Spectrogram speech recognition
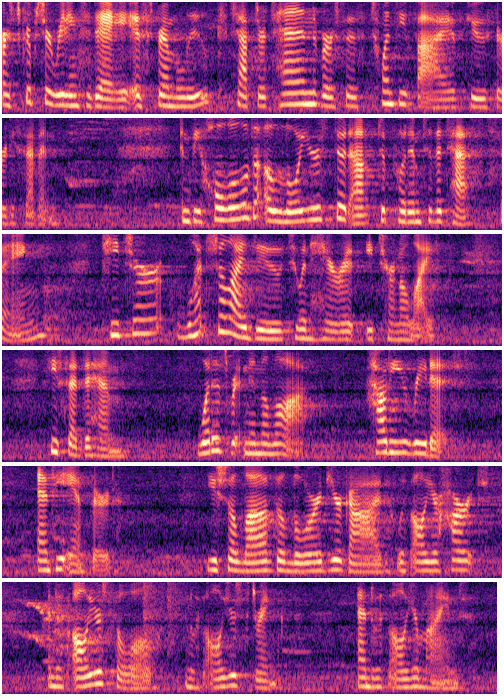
Our scripture reading today is from Luke chapter 10, verses 25 through 37. And behold, a lawyer stood up to put him to the test, saying, Teacher, what shall I do to inherit eternal life? He said to him, What is written in the law? How do you read it? And he answered, You shall love the Lord your God with all your heart, and with all your soul, and with all your strength, and with all your mind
